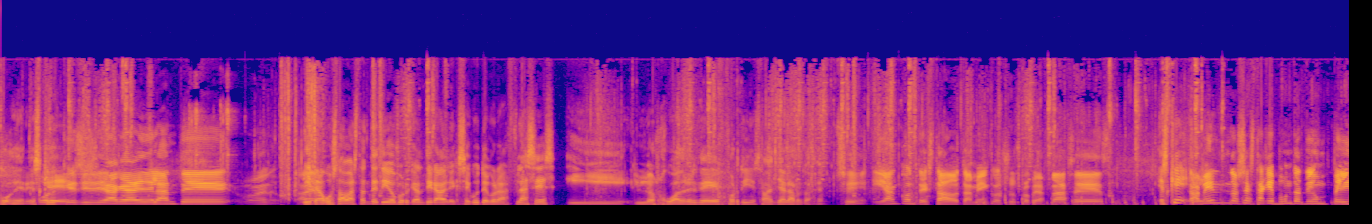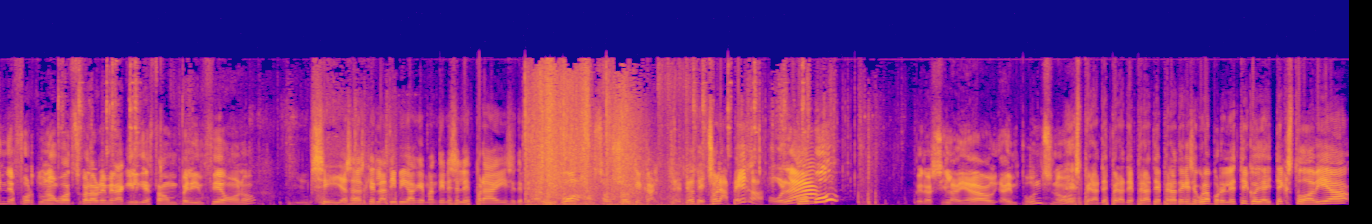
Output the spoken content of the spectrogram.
Joder, es porque que. si se llega a quedar ahí delante. Bueno. Y me ver. ha gustado bastante, tío, porque han tirado el execute con las flashes y los jugadores de Fortín estaban ya en la rotación. Sí, y han contestado también con sus propias frases. Es que. También no sé hasta qué punto tiene un pelín de fortuna Watts con la primera kill que estaba un pelín ciego, ¿no? Eh, sí, ya sabes que es la típica que mantienes el spray y se te peta. ¡Uy, wow! Sol, que cae. De, hecho, la pega. ¡Hola! ¿Cómo? Pero si la había dado a Impunch, ¿no? Espérate, espérate, espérate, espérate que se cuela por eléctrico y hay text todavía.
